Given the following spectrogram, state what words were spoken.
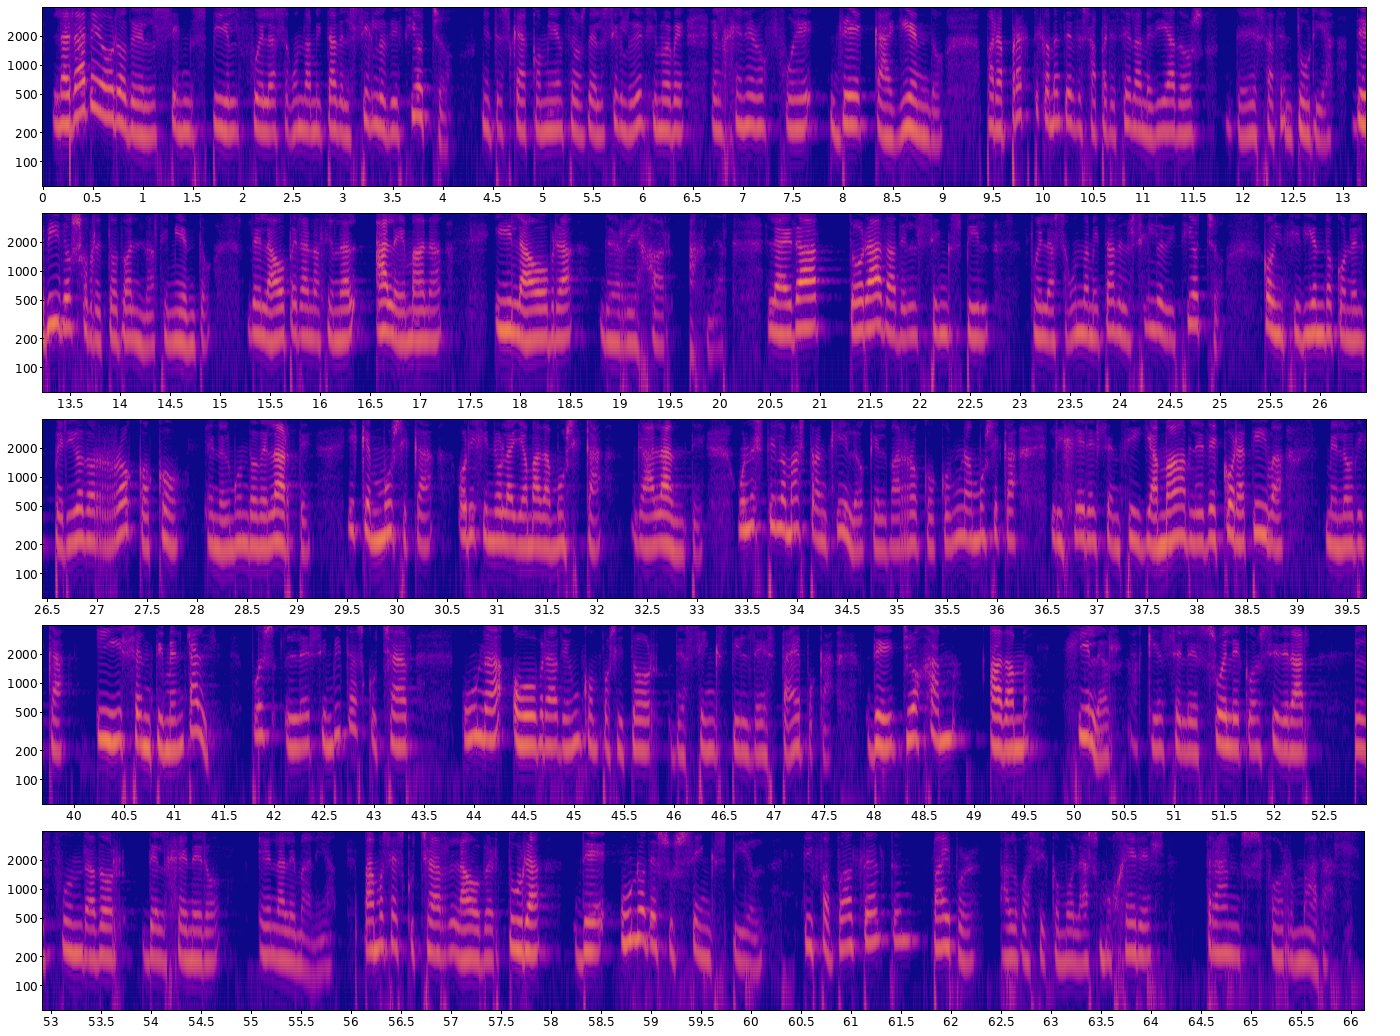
La edad de oro del Singspiel fue la segunda mitad del siglo XVIII, mientras que a comienzos del siglo XIX el género fue decayendo para prácticamente desaparecer a mediados de esa centuria, debido sobre todo al nacimiento de la Ópera Nacional Alemana y la obra de Richard Wagner. La edad dorada del Singspiel fue la segunda mitad del siglo XVIII, coincidiendo con el periodo rococó en el mundo del arte, y que en música originó la llamada música galante, un estilo más tranquilo que el barroco, con una música ligera y sencilla, amable, decorativa, melódica y sentimental. Pues les invito a escuchar una obra de un compositor de Singspiel de esta época, de Johann Adam Hiller, a quien se le suele considerar el fundador del género en Alemania. Vamos a escuchar la obertura de uno de sus Singspiel, Die Verwandelten Piper, algo así como las mujeres transformadas.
